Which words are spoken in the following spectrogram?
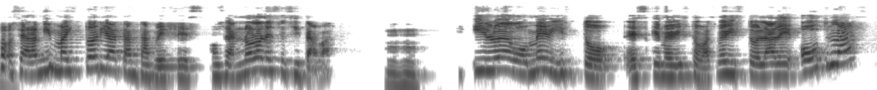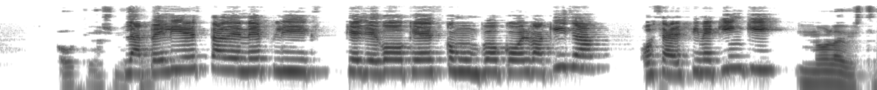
o sea, la misma historia tantas veces, o sea, no lo necesitaba. Y luego me he visto, es que me he visto más, me he visto la de Outlast, Outlast, la peli esta de Netflix que llegó, que es como un poco el vaquilla, o sea, el cine kinky, No la he visto.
